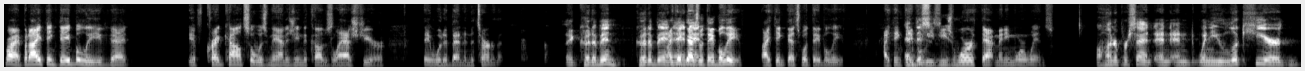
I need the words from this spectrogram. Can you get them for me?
Right. But I think they believe that if Craig Counsell was managing the Cubs last year, they would have been in the tournament. It could have been. Could have been. I think and, that's and, what they believe. I think that's what they believe. I think they believe he's worth that many more wins. Hundred percent. And and when you look here,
